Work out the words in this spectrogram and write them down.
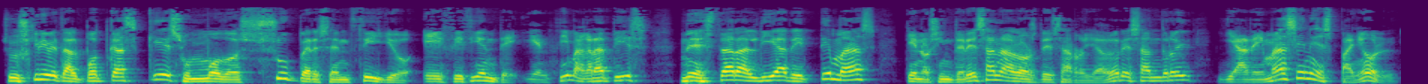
Suscríbete al podcast que es un modo súper sencillo, eficiente y encima gratis de estar al día de temas que nos interesan a los desarrolladores Android y además en español.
